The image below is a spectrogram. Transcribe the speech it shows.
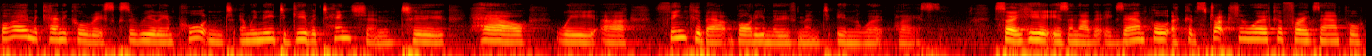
biomechanical risks are really important and we need to give attention to how we uh, think about body movement in the workplace. So here is another example. A construction worker, for example,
